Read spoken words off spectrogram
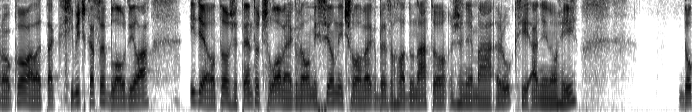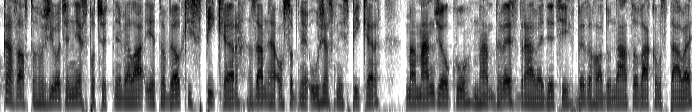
rokov, ale tak chybička sa vbloudila. Ide o to, že tento človek, veľmi silný človek, bez ohľadu na to, že nemá ruky ani nohy, dokázal v toho živote nespočetne veľa. Je to veľký speaker, za mňa osobne úžasný speaker. Má manželku, má dve zdravé deti, bez ohľadu na to, v akom stave,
